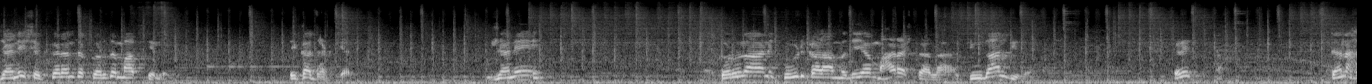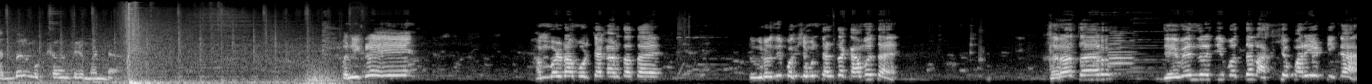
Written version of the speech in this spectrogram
ज्याने शेतकऱ्यांचं कर्ज माफ केलं एका झटक्यात. ज्याने करोना आणि कोविड काळामध्ये या महाराष्ट्राला जीवदान दिलं. करेक्ट त्यांना हतबल मुख्यमंत्री म्हणणं. पण इकडे हे हंबरडा मोर्चा काढतात आहे. तो विरोधी पक्ष म्हणून त्यांचं कामच आहे. खर तर देवेंद्रजी बद्दल आक्षेपार्ह टीका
